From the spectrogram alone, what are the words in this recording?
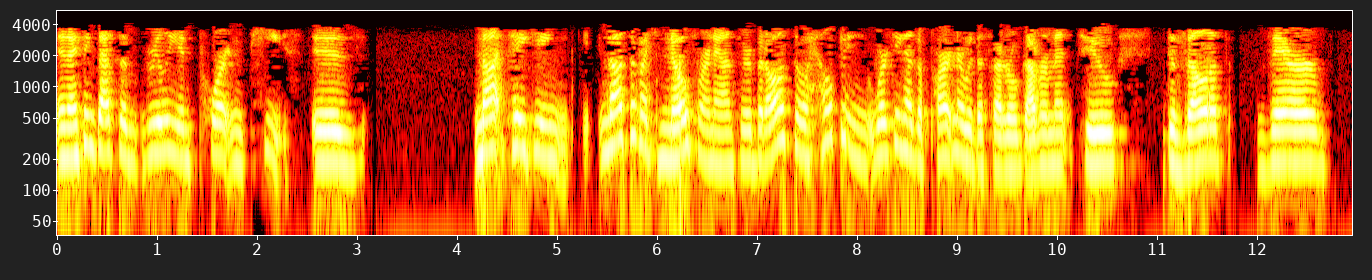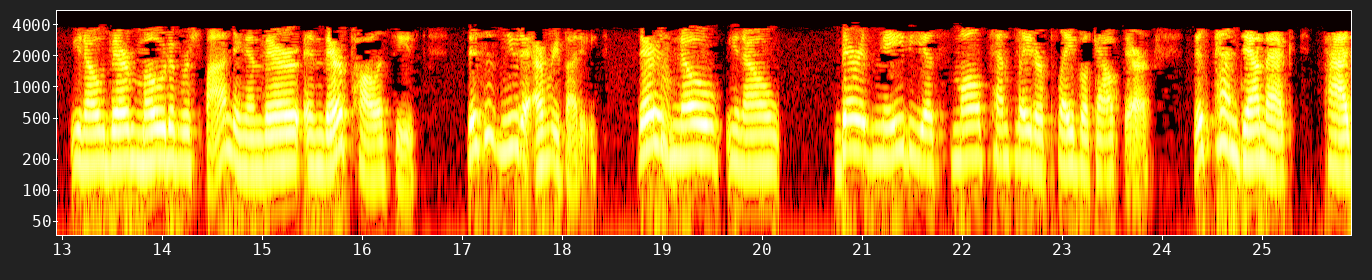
And I think that's a really important piece is not taking, not so much no for an answer, but also helping, working as a partner with the federal government to develop their, you know, their mode of responding and their, and their policies. This is new to everybody. There is hmm. no, you know, there is maybe a small template or playbook out there. This pandemic has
